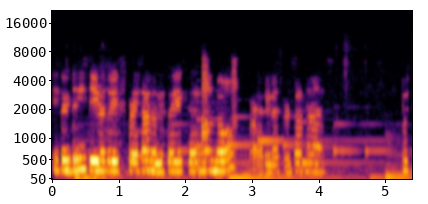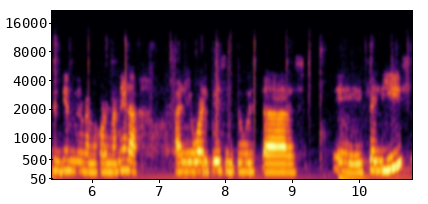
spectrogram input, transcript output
estoy triste y lo estoy expresando, lo estoy externando para que las personas pues te entiendan de una mejor manera. Al igual que si tú estás eh, feliz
